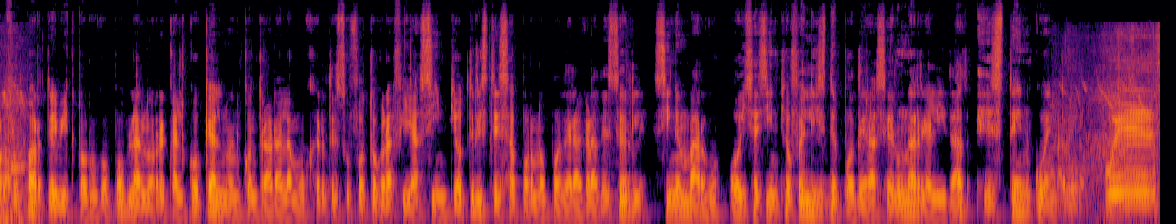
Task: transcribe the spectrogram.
por su parte, Víctor Hugo Poblano recalcó que al no encontrar a la mujer de su fotografía sintió tristeza por no poder agradecerle. Sin embargo, hoy se sintió feliz de poder hacer una realidad este encuentro. Pues,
